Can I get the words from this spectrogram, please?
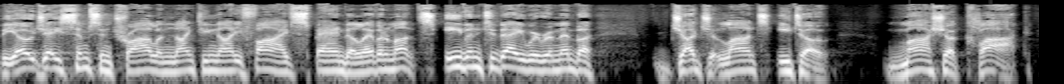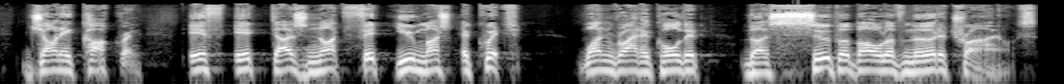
the O.J. Simpson trial in 1995 spanned 11 months. Even today, we remember Judge Lance Ito, Marcia Clark, Johnnie Cochran. If it does not fit, you must acquit. One writer called it the Super Bowl of murder trials.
